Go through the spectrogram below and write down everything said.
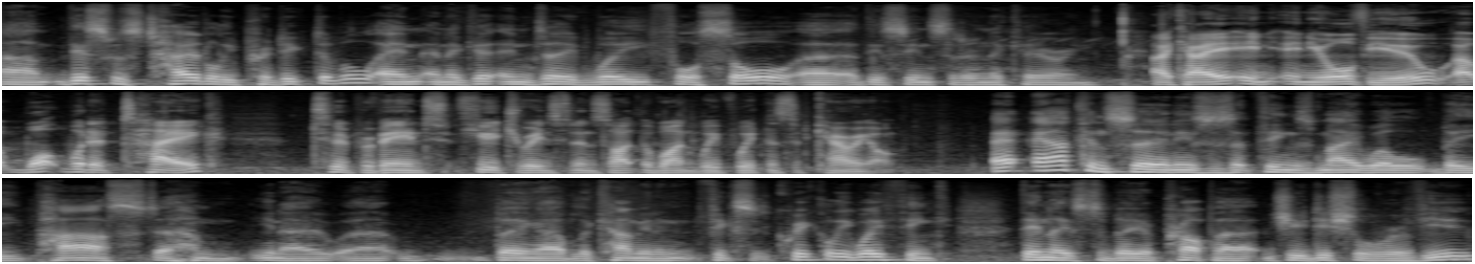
um, this was totally predictable, and, and indeed we foresaw uh, this incident occurring. Okay, in, in your view, uh, what would it take to prevent future incidents like the one we've witnessed at Kariong? Our concern is, is that things may well be past, um, you know, uh, being able to come in and fix it quickly. We think there needs to be a proper judicial review.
